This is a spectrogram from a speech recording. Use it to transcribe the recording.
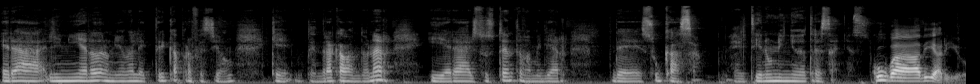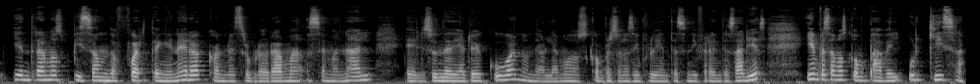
era liniero de la Unión Eléctrica, profesión que tendrá que abandonar, y era el sustento familiar de su casa. Él tiene un niño de tres años. Cuba a diario. Y entramos pisando fuerte en enero con nuestro programa semanal, el Sunday Diario de Cuba, donde hablamos con personas influyentes en diferentes áreas. Y empezamos con Pavel Urquiza,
